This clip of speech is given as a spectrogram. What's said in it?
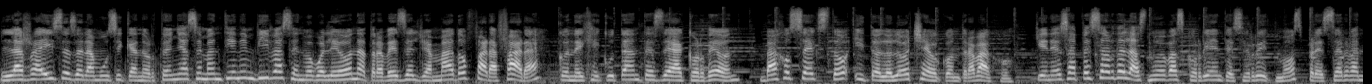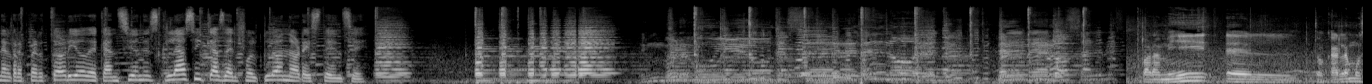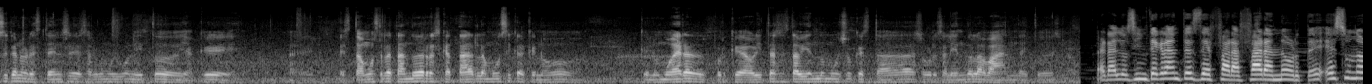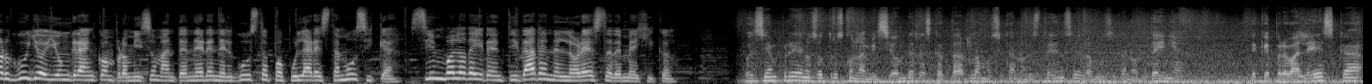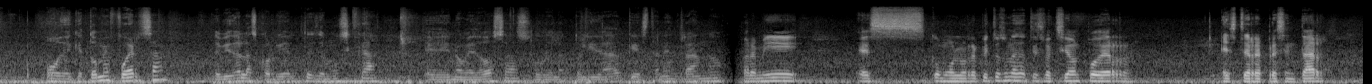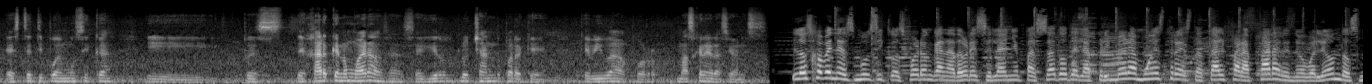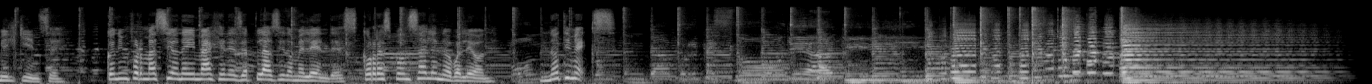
Las raíces de la música norteña se mantienen vivas en Nuevo León a través del llamado farafara, con ejecutantes de acordeón, bajo sexto y tololoche o contrabajo, quienes a pesar de las nuevas corrientes y ritmos preservan el repertorio de canciones clásicas del folclore norestense. Para mí el tocar la música norestense es algo muy bonito ya que estamos tratando de rescatar la música que no, que no muera porque ahorita se está viendo mucho que está sobresaliendo la banda y todo eso. Para los integrantes de Farafara Norte es un orgullo y un gran compromiso mantener en el gusto popular esta música, símbolo de identidad en el noreste de México. Pues siempre nosotros con la misión de rescatar la música norestense, la música norteña, de que prevalezca o de que tome fuerza debido a las corrientes de música eh, novedosas o de la actualidad que están entrando. Para mí es, como lo repito, es una satisfacción poder este, representar este tipo de música y pues dejar que no muera, o sea, seguir luchando para que, que viva por más generaciones. Los jóvenes músicos fueron ganadores el año pasado de la primera muestra estatal Farafara de Nuevo León 2015. Con información e imágenes de Plácido Meléndez, corresponsal en Nuevo León. Notimex.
